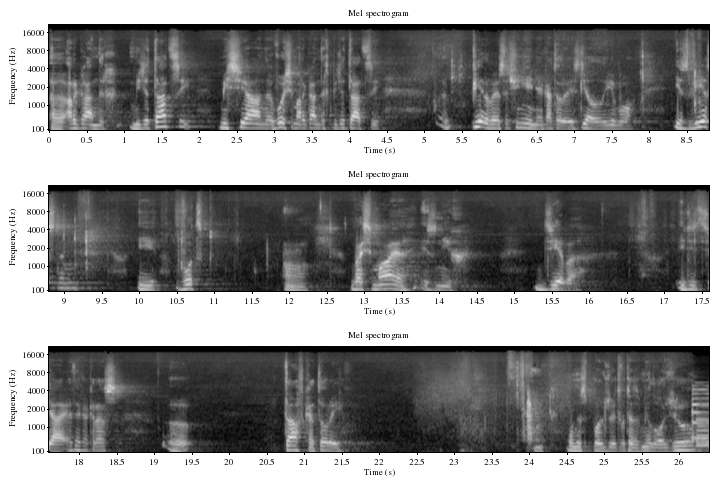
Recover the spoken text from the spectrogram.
э, органных медитаций Мессиана, восемь органных медитаций. Первое сочинение, которое сделало его известным. И вот Восьмая из них – дева и дитя. Это как раз э, та, в которой он использует вот эту мелодию.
